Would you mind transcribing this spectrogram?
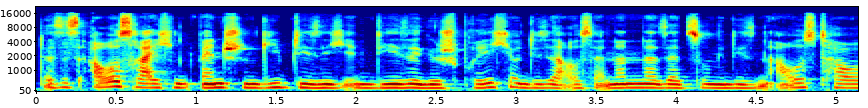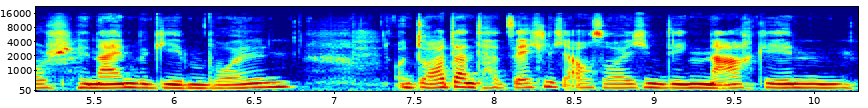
dass es ausreichend Menschen gibt, die sich in diese Gespräche und diese Auseinandersetzung, in diesen Austausch hineinbegeben wollen und dort dann tatsächlich auch solchen Dingen nachgehen,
